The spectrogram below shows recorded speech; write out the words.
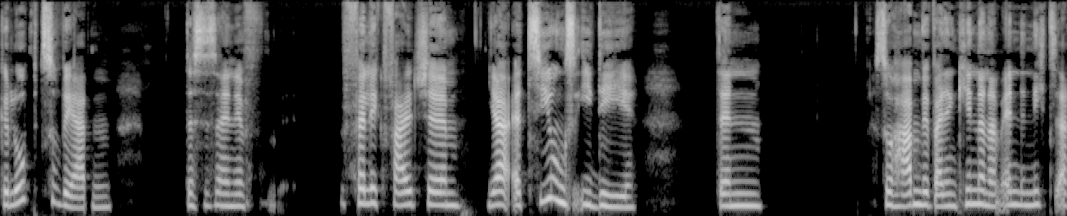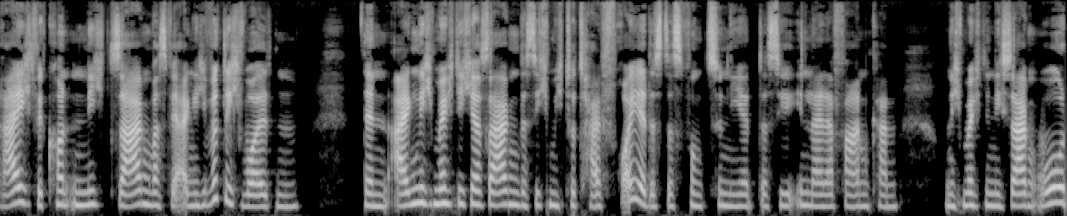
gelobt zu werden das ist eine völlig falsche, ja, Erziehungsidee. Denn so haben wir bei den Kindern am Ende nichts erreicht. Wir konnten nicht sagen, was wir eigentlich wirklich wollten. Denn eigentlich möchte ich ja sagen, dass ich mich total freue, dass das funktioniert, dass sie Inliner fahren kann. Und ich möchte nicht sagen, oh,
